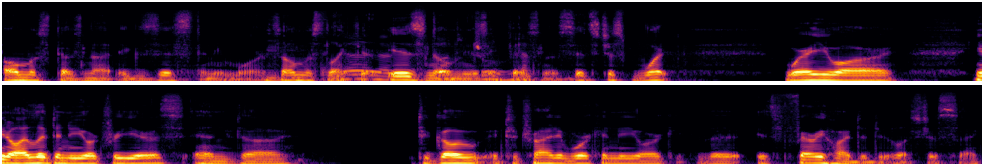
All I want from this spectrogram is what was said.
almost does not exist anymore. It's almost like Yeah, there no music yeah. business. It's just what, where you are. You know, I lived in New York for years, and uh, to go to try to work in New York, the it's very hard to do. Let's just say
